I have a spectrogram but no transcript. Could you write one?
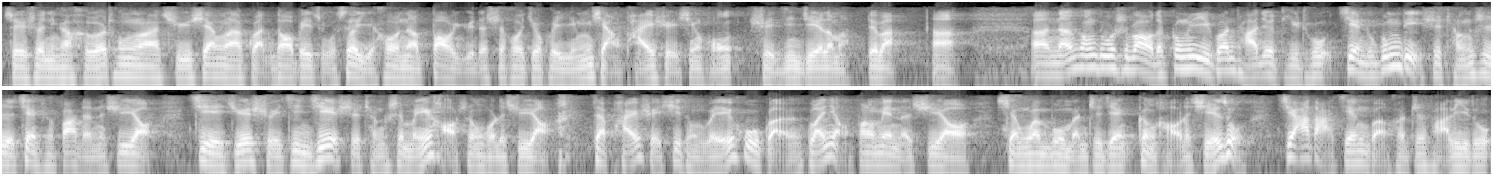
所以说，你看河冲啊、渠箱啊，管道被阻塞以后呢，暴雨的时候就会影响排水性洪，水进街了嘛，对吧？啊。呃，南方都市报的公益观察就提出，建筑工地是城市建设发展的需要，解决水进街是城市美好生活的需要。在排水系统维护管管养方面呢，需要相关部门之间更好的协作，加大监管和执法力度，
